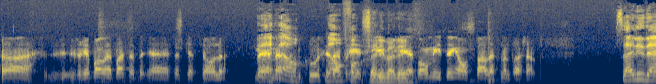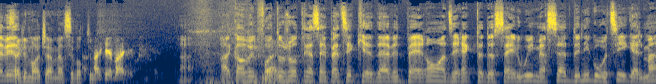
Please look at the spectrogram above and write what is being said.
ah, je ne répondrai pas à cette, question-là. Mais merci beaucoup, c'est apprécié. Salut, Bon meeting, on se parle la semaine prochaine. Salut, David. Salut, mon chum. Merci pour tout. OK, bye. Ah, encore une fois, toujours très sympathique, David Perron en direct de Saint-Louis. Merci à Denis Gauthier également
